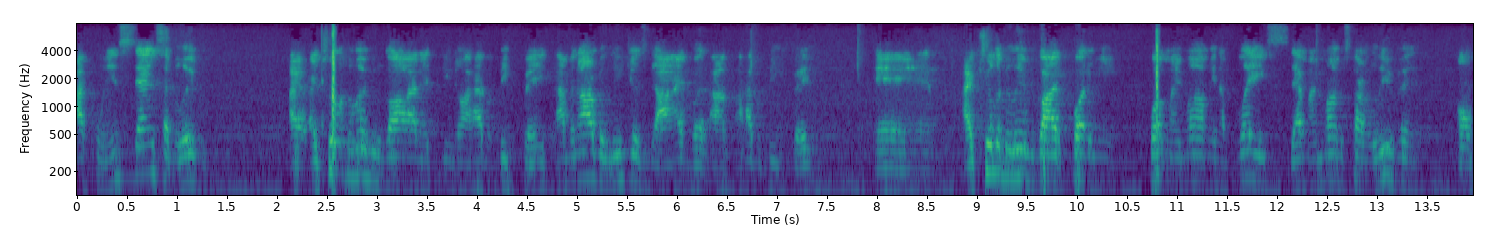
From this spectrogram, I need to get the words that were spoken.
a coincidence. I believe I, I truly believe in God. And, you know, I have a big faith. I'm not a religious guy, but I, I have a big faith, and I truly believe God put me, put my mom in a place that my mom started living on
